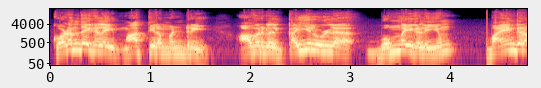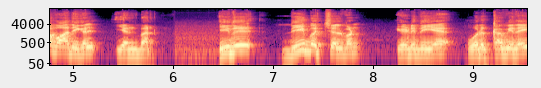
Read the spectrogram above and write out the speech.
குழந்தைகளை மாத்திரமன்றி அவர்கள் கையில் உள்ள பொம்மைகளையும் பயங்கரவாதிகள் என்பர். இது தீபச்செல்வன் எழுதிய ஒரு கவிதை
